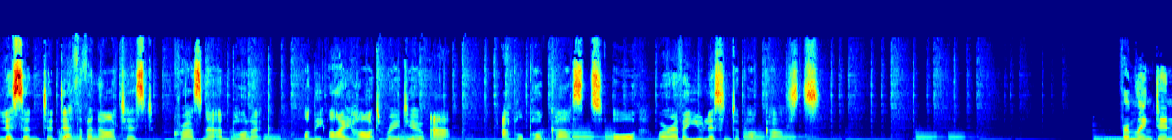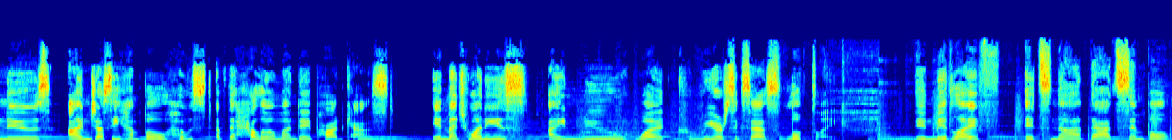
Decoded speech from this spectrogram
Listen to Death of an Artist, Krasner and Pollock on the iHeartRadio app, Apple Podcasts, or wherever you listen to podcasts. From LinkedIn News, I'm Jessi Hempel, host of the Hello Monday podcast. In my 20s, I knew what career success looked like. In midlife, it's not that simple.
